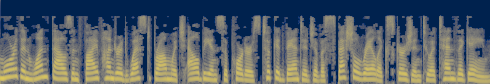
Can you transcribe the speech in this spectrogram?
More than 1,500 West Bromwich Albion supporters took advantage of a special rail excursion to attend the game.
